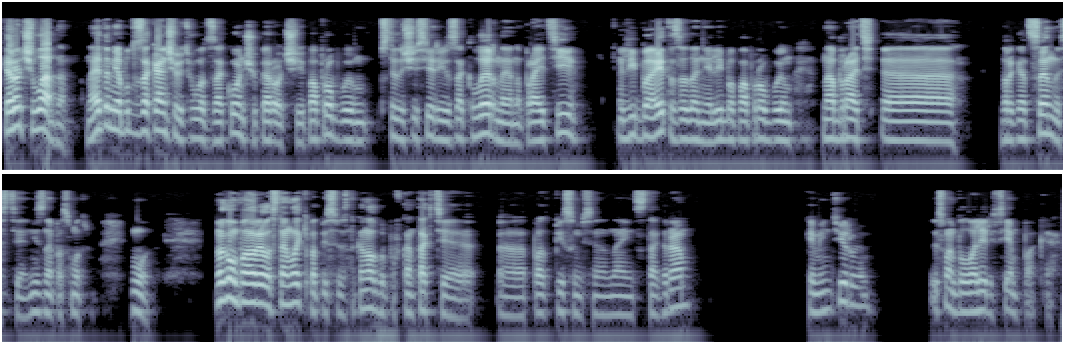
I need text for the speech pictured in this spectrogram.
Короче, ладно. На этом я буду заканчивать. Вот, закончу, короче. И попробуем в следующей серии за Клэр, наверное, пройти. Либо это задание, либо попробуем набрать э, драгоценности. Не знаю, посмотрим. Вот. Ну, кому понравилось, ставим лайки, подписывайтесь на канал, группа ВКонтакте, э, подписываемся на Инстаграм, комментируем. И с вами был Валерий, всем пока.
